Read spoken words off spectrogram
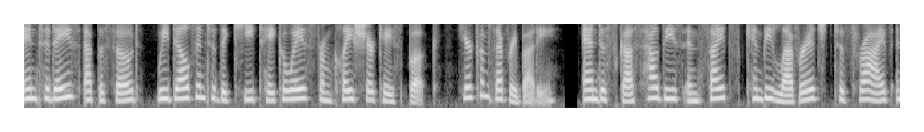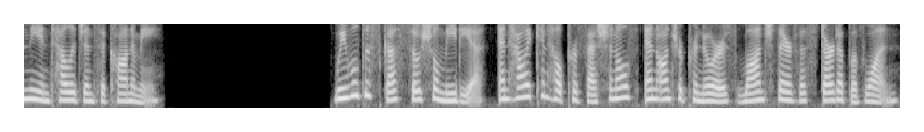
In today's episode, we delve into the key takeaways from Clay Shirky's book, Here Comes Everybody, and discuss how these insights can be leveraged to thrive in the intelligence economy. We will discuss social media and how it can help professionals and entrepreneurs launch their startup of one.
